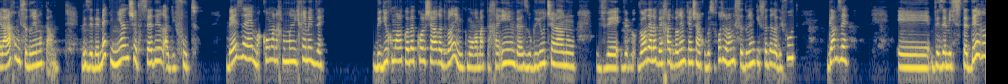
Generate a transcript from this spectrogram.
אלא אנחנו מסדרים אותם, וזה באמת עניין של סדר עדיפות. באיזה מקום אנחנו מניחים את זה. בדיוק כמו לגבי כל שאר הדברים, כמו רמת החיים והזוגיות שלנו, ו- ו- ועוד אלף ואחד דברים, כן, שאנחנו בסופו של דבר מסדרים כסדר עדיפות, גם זה. אה, וזה מסתדר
